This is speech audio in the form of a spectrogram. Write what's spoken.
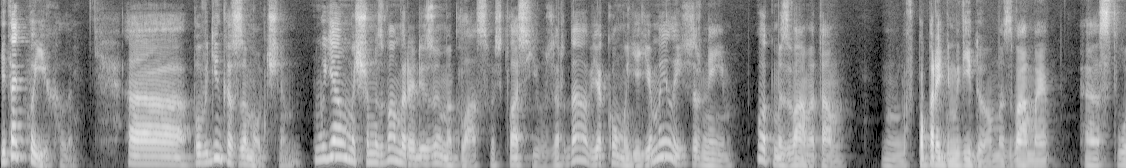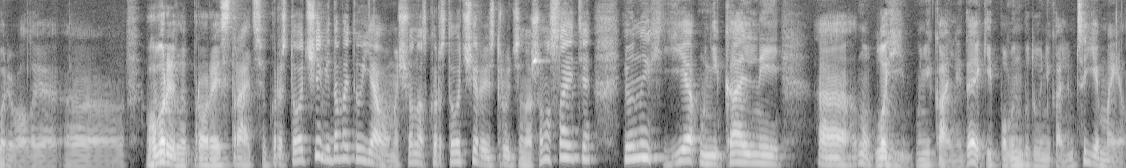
І так, поїхали. Е, Поведінка з замовченням. Уявимо, що ми з вами реалізуємо клас, ось клас user, да, в якому є e-mail і username. От ми з вами там в попередньому відео ми з вами е, створювали, е, говорили про реєстрацію користувачів. І давайте уявимо, що у нас користувачі реєструються на нашому сайті, і у них є унікальний е, ну, логін, унікальний, да, який повинен бути унікальним. Це є мейл.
